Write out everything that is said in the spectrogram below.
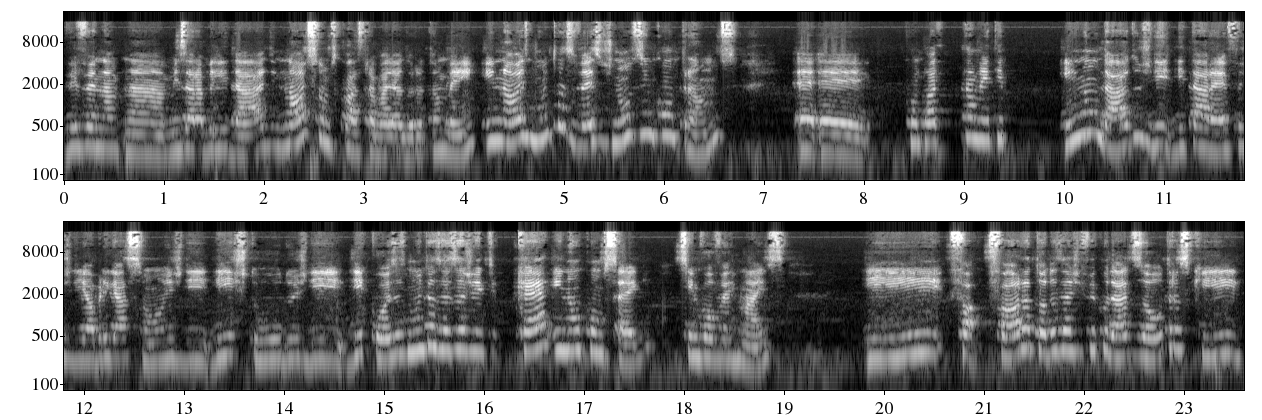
viver na, na, miserabilidade. Nós somos classe trabalhadora também, e nós muitas vezes nos encontramos é, é, completamente inundados de, de, tarefas, de obrigações, de, de estudos, de, de coisas. Muitas vezes a gente quer e não consegue se envolver mais. E fora todas as dificuldades outras que,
